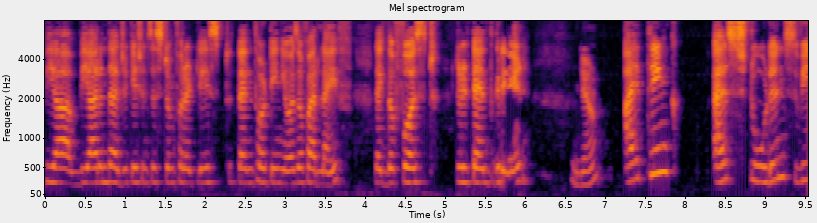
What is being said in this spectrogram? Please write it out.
we are we are in the education system for at least 10, 13 years of our life like the first till 10th grade. Yeah, i think as students we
